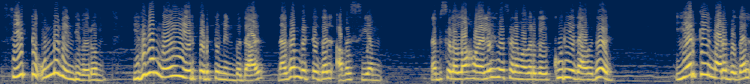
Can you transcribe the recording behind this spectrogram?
சேர்த்து உண்ண வேண்டி வரும். இதுவும் நோயை ஏற்படுத்தும் என்பதால் நகம் வெட்டுதல் அவசியம். நபி சொல்லாஹு அலஹிவசலம் அவர்கள் கூறியதாவது இயற்கை மரபுகள்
